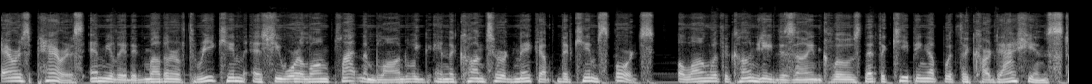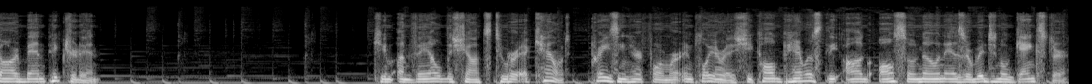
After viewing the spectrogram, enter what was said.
Heiress Paris emulated mother of three Kim as she wore a long platinum blonde wig and the contoured makeup that Kim sports, along with the Kanye-designed clothes that the Keeping Up with the Kardashians star been pictured in. Kim unveiled the shots to her account, praising her former employer as she called Paris the Og also known as Original Gangster.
